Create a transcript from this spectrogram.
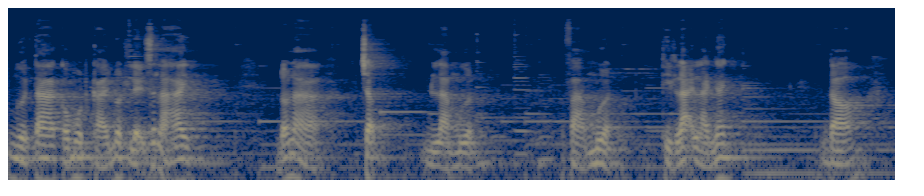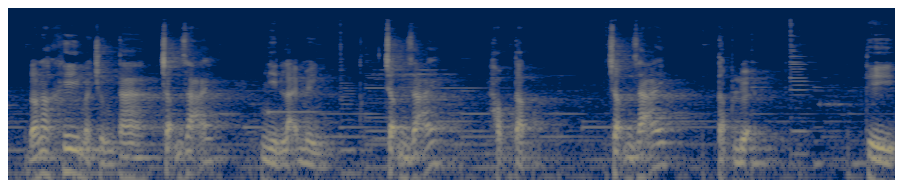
người ta có một cái luật lệ rất là hay. Đó là chậm là mượn và mượn thì lại là nhanh. Đó đó là khi mà chúng ta chậm rãi nhìn lại mình, chậm rãi học tập, chậm rãi, tập luyện, thì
